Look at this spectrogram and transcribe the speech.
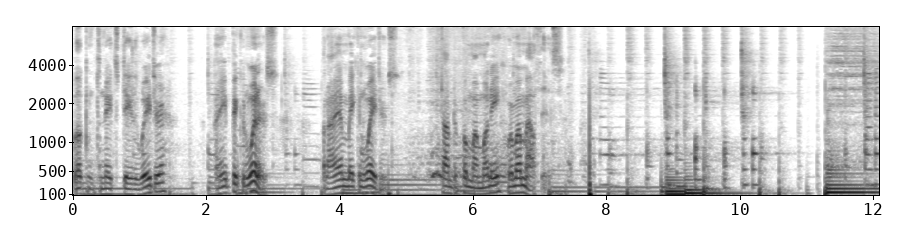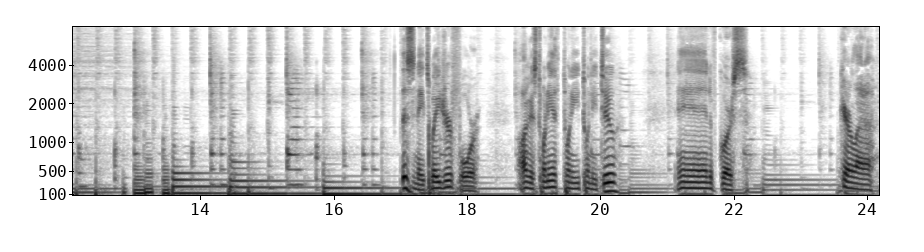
Welcome to Nate's Daily Wager. I ain't picking winners, but I am making wagers. Time to put my money where my mouth is. This is Nate's Wager for August 20th, 2022. And of course, Carolina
